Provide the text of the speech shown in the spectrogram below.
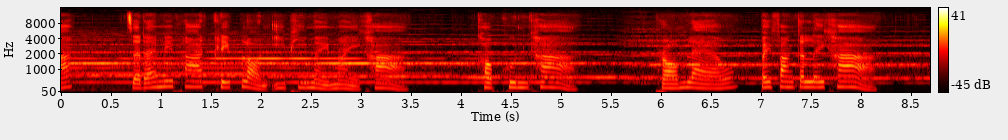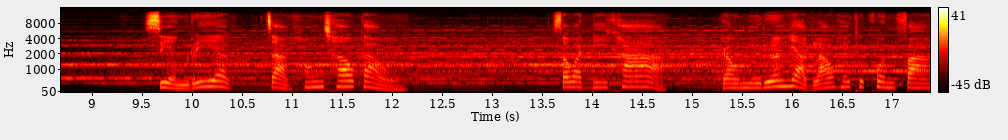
ะ จะได้ไม่พลาดคลิปหลอน EP ใหม่ๆ ค่ะ ขอบคุณค่ะ พร้อมแล้วไปฟังกันเลยค่ะ เสียงเรียกจากห้องเช่าเก่า สวัสดีค่ะ เรามีเรื่องอยากเล่าให้ทุกคนฟัง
